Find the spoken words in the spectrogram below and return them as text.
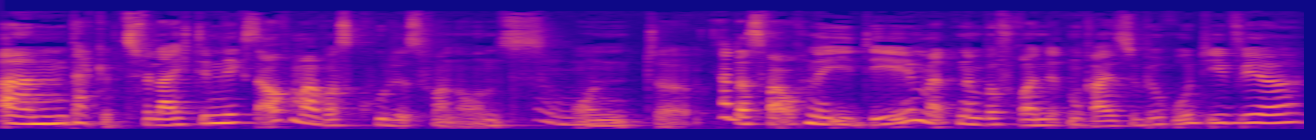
Ähm, da gibt's vielleicht demnächst auch mal was Cooles von uns. Und äh, ja, das war auch eine Idee mit einem befreundeten Reisebüro, die wir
